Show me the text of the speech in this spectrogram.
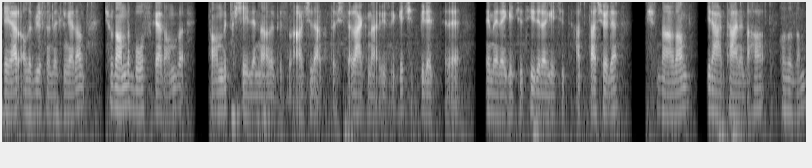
şeyler alabiliyorsunuz Metin Gaya'dan. Şuradan da Boss Gaya'dan da sandık şeylerini alabiliyorsun. Archie'den hatta işte Ragnar geçit biletleri, Emer'e geçit, Hydra geçit. Hatta şöyle şunlardan birer tane daha alalım.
